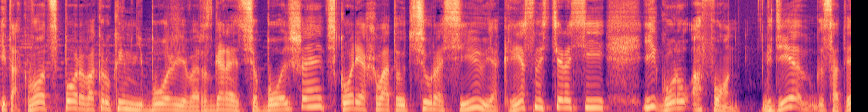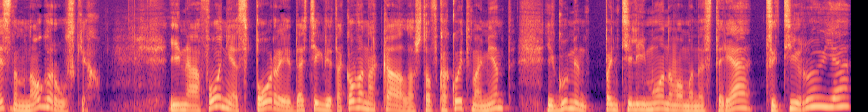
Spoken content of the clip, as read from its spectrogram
Итак, вот споры вокруг имени Божьего разгораются все больше, вскоре охватывают всю Россию и окрестности России, и гору Афон, где, соответственно, много русских. И на Афоне споры достигли такого накала, что в какой-то момент игумен Пантелеймонова монастыря, цитирую я,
